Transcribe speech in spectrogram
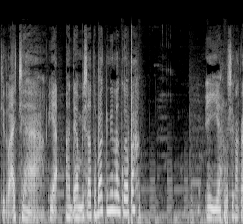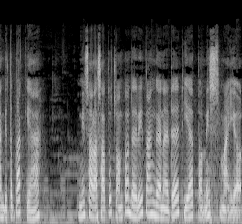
Gitu aja. Ya ada yang bisa tebak ini lagu apa? Iya silahkan ditebak ya. Ini salah satu contoh dari tangga nada diatonis mayor.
